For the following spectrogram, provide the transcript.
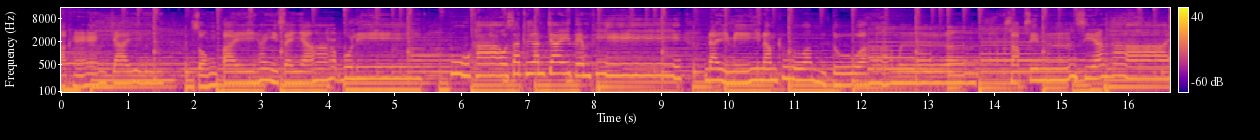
ากแหงใจ ส่งไปให้สยามบุรีหูข่าวสะเทือนใจเต็มที่ ได้มีน้ำท่วมตัวเมืองทรัพย์สินเสียหาย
